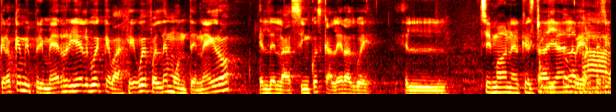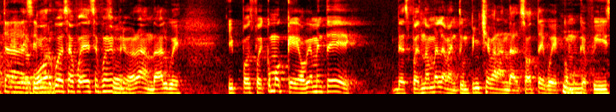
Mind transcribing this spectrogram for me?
Creo que mi primer riel, güey, que bajé, güey, fue el de Montenegro el de las cinco escaleras, güey. El. Simón, el que está allá en la partecita de Simón. Ese fue, ese fue mi primer barandal, güey. Y pues fue como que, obviamente, después no me levanté un pinche barandalzote, güey. Como que fui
